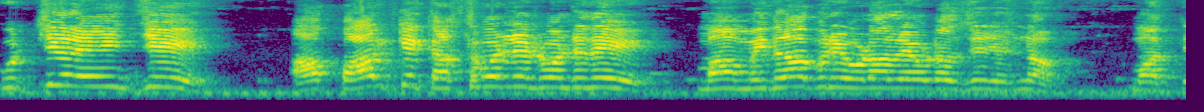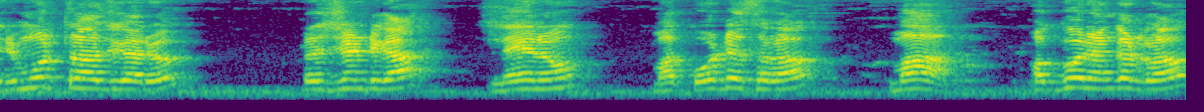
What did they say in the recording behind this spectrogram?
కుర్చీలు వేయించి ఆ పార్క్కి కష్టపడినటువంటిది మా మిథిలాపురి ఉడాల లేఅవుట్ అసోసియేషన్ మా త్రిమూర్తిరాజు గారు ప్రెసిడెంట్గా నేను మా కోటేశ్వరరావు మా పగ్గు వెంకటరావు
